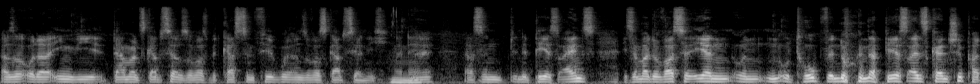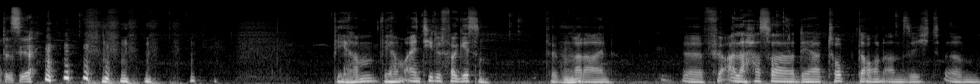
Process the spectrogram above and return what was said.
Also, oder irgendwie, damals gab es ja sowas mit Custom Firmware und sowas gab es ja nicht. Nee, nee. Ne? Das sind in der PS1, ich sag mal, du warst ja eher ein, ein Utop, wenn du in der PS1 keinen Chip hattest, ja. Wir haben, wir haben einen Titel vergessen. Fällt Mhm. mir gerade ein. Äh, für alle Hasser der Top-Down-Ansicht ähm,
